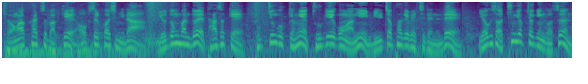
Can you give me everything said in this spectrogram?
경악할 수밖에 없을 것입니다. 요동반도에 5개, 북중국경에 2개의 공항이 밀접하게 배치됐는데 여기서 충격적인 것은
